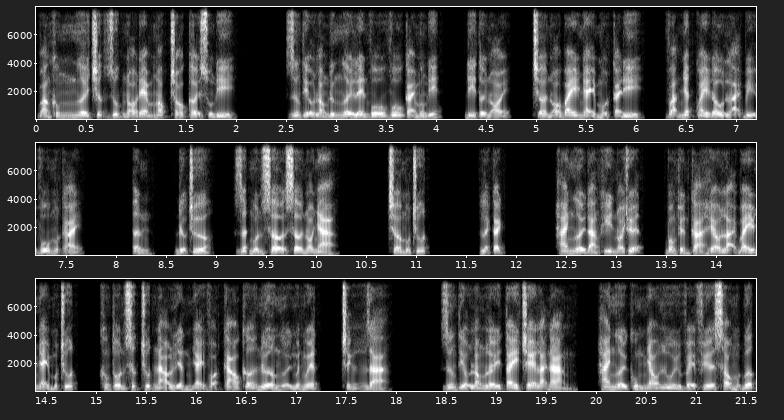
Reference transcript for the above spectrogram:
bằng không ngươi trước giúp nó đem móc cho cởi xuống đi. Dương tiểu long đứng người lên vô vô cái mông đít, đi tới nói, chờ nó bay nhảy một cái đi, vạn nhất quay đầu lại bị vỗ một cái. Ân, được chưa? Rất muốn sờ sờ nó nha. Chờ một chút. Lạch cạch. Hai người đang khi nói chuyện, bong thuyền cá heo lại bay nhảy một chút, không tốn sức chút nào liền nhảy vọt cao cỡ nửa người nguyện nguyện tránh ra. Dương tiểu long lấy tay che lại nàng, hai người cùng nhau lui về phía sau một bước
